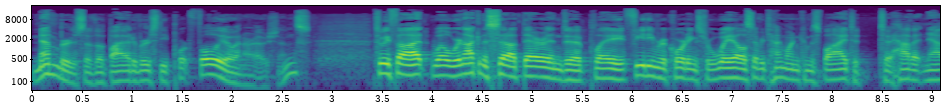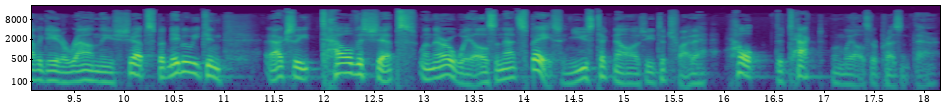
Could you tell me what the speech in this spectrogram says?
members of the biodiversity portfolio in our oceans. So we thought, well, we're not going to sit out there and uh, play feeding recordings for whales every time one comes by to, to have it navigate around these ships, but maybe we can actually tell the ships when there are whales in that space and use technology to try to help detect when whales are present there.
